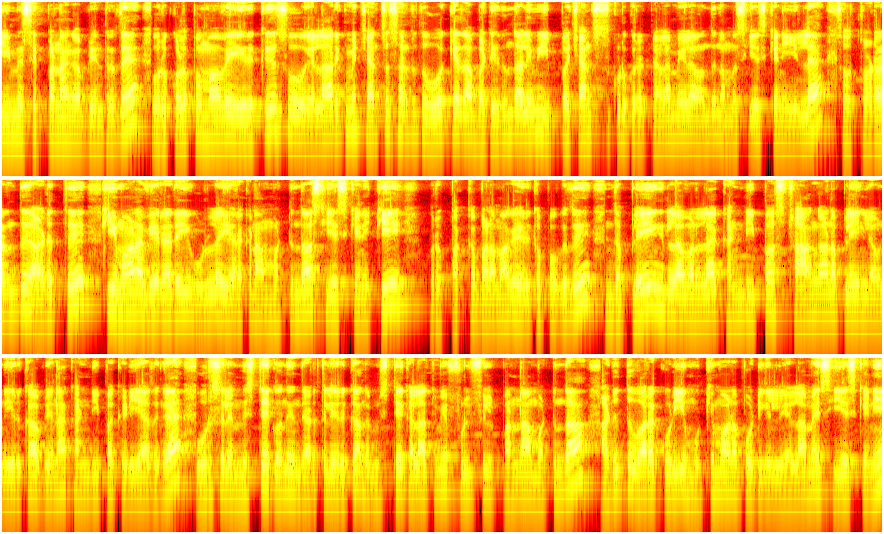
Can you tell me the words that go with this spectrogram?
டீமை செட் பண்ணாங்க அப்படின்றது ஒரு குழப்பமாகவே இருக்குது ஸோ எல்லாருக்குமே சான்சஸ் ஆடுறது ஓகே தான். பட் இருந்தாலுமே இப்போ சான்சஸ் கொடுக்குற நிலமையில வந்து நம்ம சிஎஸ்கே அணி இல்லை. ஸோ தொடர்ந்து அடுத்து முக்கியமான வீரரை உள்ளே இறக்கினா மட்டும்தான் சிஎஸ்கே அணிக்கு ஒரு பக்க பலமாக இருக்க போகுது. இந்த பிளேயிங் லெவலில் கண்டிப்பாக ஸ்ட்ராங்கான பிளேயிங் லெவல் இருக்கா அப்படின்னா கண்டிப்பாக கிடையாதுங்க. ஒரு சில மிஸ்டேக் வந்து இந்த இடத்துல இருக்குது அந்த மிஸ்டேக் எல்லாத்தையுமே ஃபுல்ஃபில் பண்ணால் மட்டும்தான் அடுத்து வரக்கூடிய முக்கியமான போட்டிகள் எல்லாமே சிஎஸ்கே அணி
